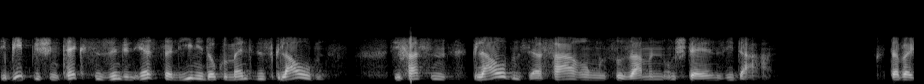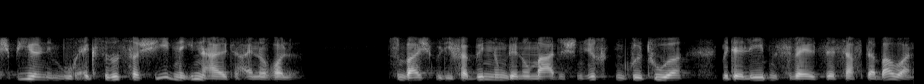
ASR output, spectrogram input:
Die biblischen Texte sind in erster Linie Dokumente des Glaubens. Sie fassen Glaubenserfahrungen zusammen und stellen sie dar. Dabei spielen im Buch Exodus verschiedene Inhalte eine Rolle. Zum Beispiel die Verbindung der nomadischen Hirtenkultur mit der Lebenswelt sesshafter Bauern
